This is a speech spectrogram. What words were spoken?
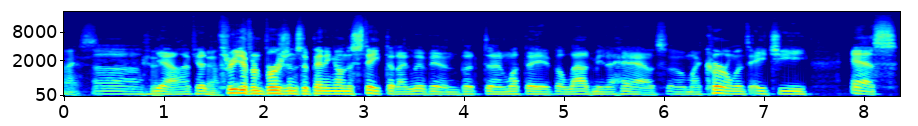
Nice. Uh, Okay. Yeah, I've had Yeah. three different versions depending on the state that I live in, but uh, and what they've allowed me to have. So my current one's H E S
